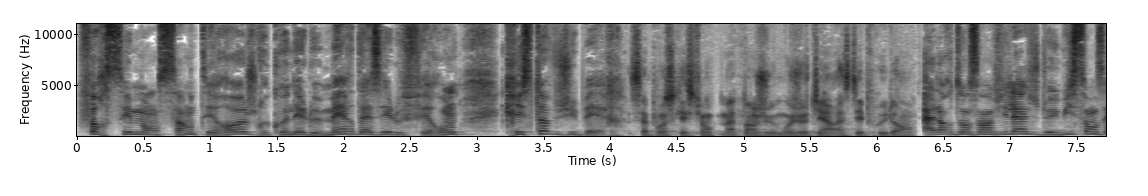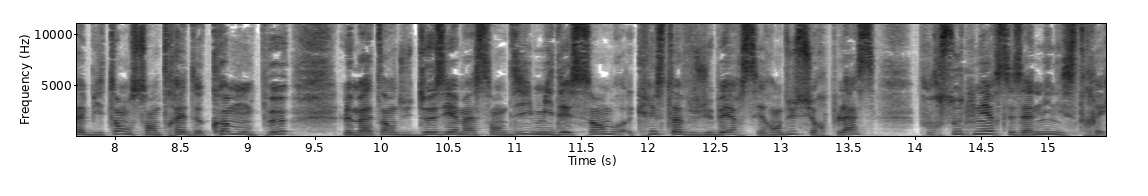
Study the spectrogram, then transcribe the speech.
Forcément, ça interroge, reconnaît le maire d'Azay-le-Ferron, Christophe Jubert. Ça pose question. Maintenant, je, moi, je tiens à rester prudent. Alors, dans un village de 800 habitants, on s'entraide comme on peut. Le matin du deuxième incendie, mi-décembre, Christophe Jubert s'est rendu sur place pour soutenir ses administrés.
